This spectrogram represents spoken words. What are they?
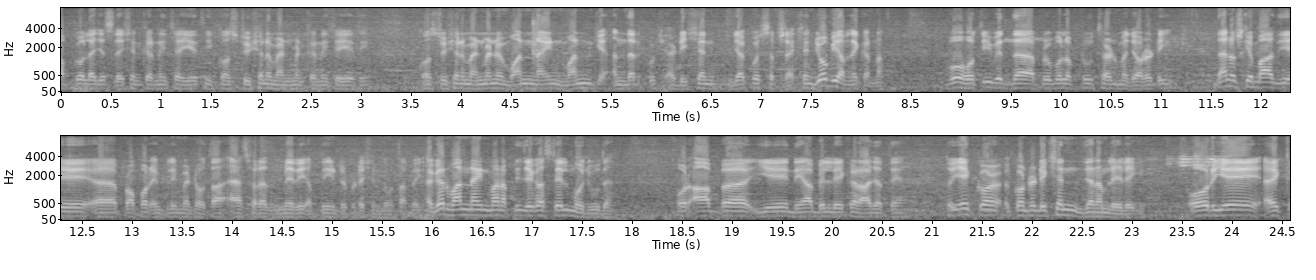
आपको लेजिस्लेशन करनी चाहिए थी कॉन्स्टिट्यूशन अमेंडमेंट करनी चाहिए थी। कॉन्स्टिट्यूशन अमेंडमेंट में 191 के अंदर कुछ एडिशन या कुछ सब्सट्रैक्शन जो भी आपने करना था, वो होती with the approval of two third majority then उसके बाद ये प्रॉपर इम्प्लीमेंट होता एज़ फार एज़ मेरी अपनी इंटरप्रटेशन के मुताबिक। अगर 191 अपनी जगह स्टिल मौजूद है, और आप ये नया बिल लेकर आ जाते हैं तो ये कॉन्ट्रडिक्शन जन्म ले लेगी। और ये एक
